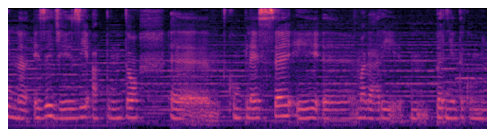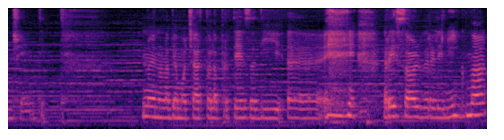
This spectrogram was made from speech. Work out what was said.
in esegesi appunto eh, complesse e eh, magari mh, per niente convincenti. Noi non abbiamo certo la pretesa di eh, risolvere l'enigma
